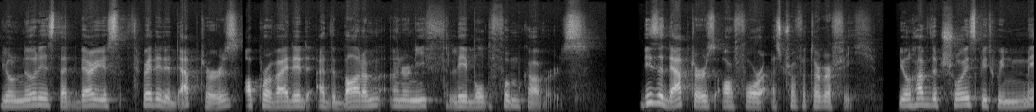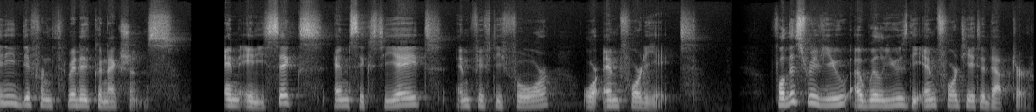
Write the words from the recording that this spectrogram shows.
you'll notice that various threaded adapters are provided at the bottom underneath labeled foam covers. These adapters are for astrophotography. you'll have the choice between many different threaded connections, M86, M68, M54, or M48. For this review, I will use the M48 adapter,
